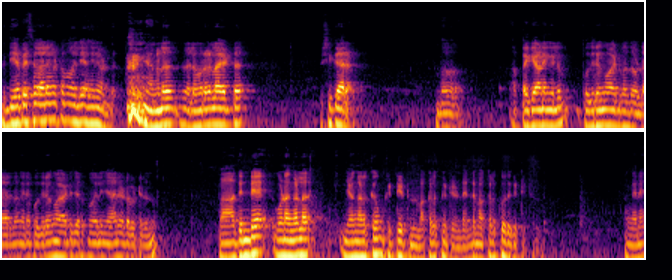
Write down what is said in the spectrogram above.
വിദ്യാഭ്യാസ കാലഘട്ടം മുതലേ അങ്ങനെയുണ്ട്. ഞങ്ങൾ തലമുറകളായിട്ട് കൃഷിക്കാരാണ്. അപ്പോൾ അപ്പയ്ക്കാണെങ്കിലും പുതിരംഗമായിട്ട് ബന്ധമുണ്ടായിരുന്നു. അങ്ങനെ പുതിരംഗമായിട്ട് ചെറുപ്പം മുതൽ ഞാൻ ഇടപെട്ടിരുന്നു. അപ്പോൾ അതിന്റെ ഗുണങ്ങൾ ഞങ്ങൾക്കും കിട്ടിയിട്ടുണ്ട് മക്കൾക്കും കിട്ടിയിട്ടുണ്ട് എന്റെ മക്കൾക്കും അത് കിട്ടിയിട്ടുണ്ട്. അങ്ങനെ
